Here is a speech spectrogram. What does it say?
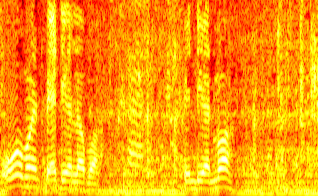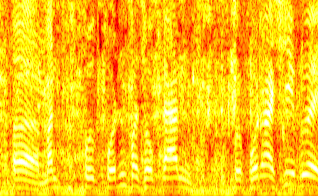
โอ้มันแปดเดือนแล้วบ่ค่ะเป็นเดือนบ่เออมันฝึกฝนประสบการณ์ฝึกฝนอาชีพด้วย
